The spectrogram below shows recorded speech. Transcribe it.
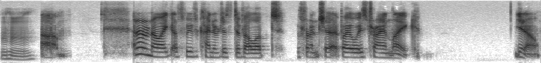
Mhm. Um, and I don't know. I guess we've kind of just developed a friendship. I always try and like, you know,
